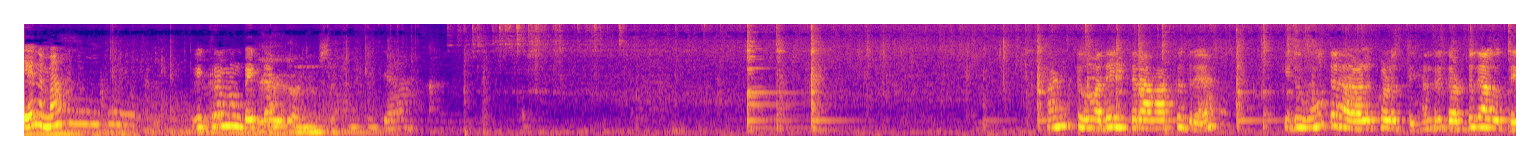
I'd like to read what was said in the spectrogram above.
ಏನಮ್ಮ? ವಿಕ್ರಮಂಗ್ ಬೇಕಾ? ಅಂಟು ಅದೇ ಈ ತರ ಹಾಕಿದ್ರೆ ಇದು ಹೂ ತರ ಅಳ್ಕೊಳ್ಳುತ್ತೆ. ಅಂದ್ರೆ ದೊಡ್ಡದಾಗುತ್ತೆ,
